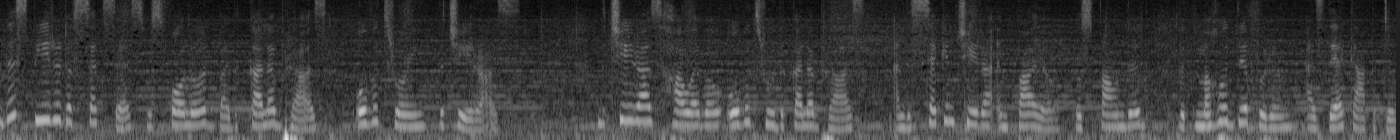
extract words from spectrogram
This period of success was followed by the Kalabhras overthrowing the Cheras. The Cheras, however, overthrew the Kalabhras and the Second Chera Empire was founded with Mahodhyapuram as their capital.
